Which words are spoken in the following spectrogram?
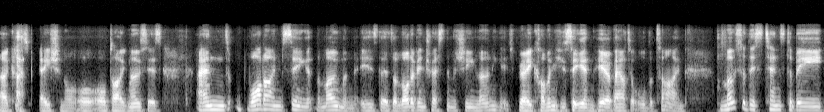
uh, classification yeah. or, or, or, diagnosis and what I'm seeing at the moment is there's a lot of interest in machine learning. It's very common. You see and hear about it all the time. Most of this tends to be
